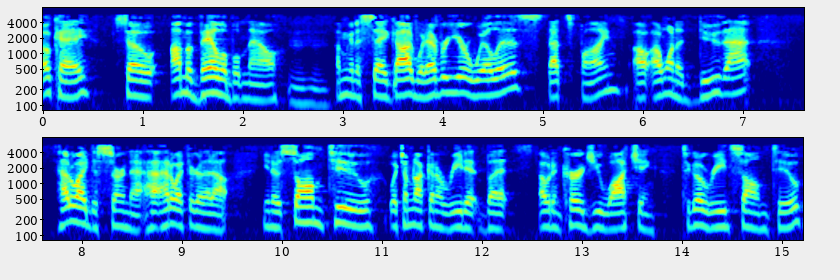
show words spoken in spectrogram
okay, so I'm available now. Mm-hmm. I'm going to say, God, whatever your will is, that's fine. I, I want to do that. How do I discern that? How, how do I figure that out? You know, Psalm 2, which I'm not going to read it, but I would encourage you watching to go read Psalm 2,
